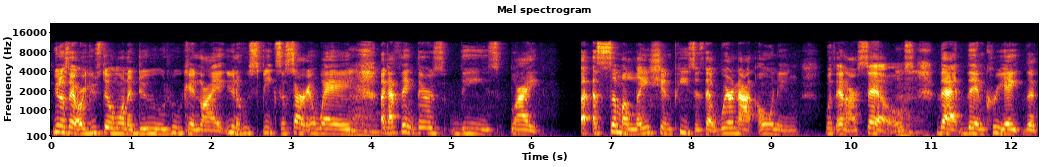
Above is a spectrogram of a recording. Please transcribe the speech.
you know what I'm saying? Or you still want a dude who can, like, you know, who speaks a certain way. Mhm. Like, I think there's these, like, assimilation pieces that we're not owning within ourselves Mhm. that then create the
